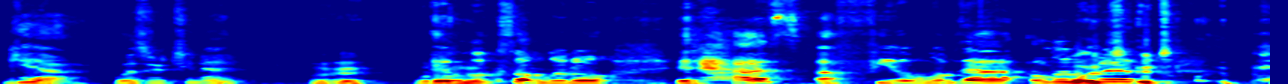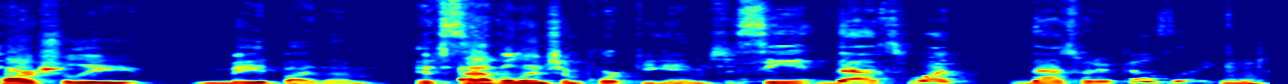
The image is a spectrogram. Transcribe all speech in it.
Yeah, Wizards Unite. Okay. What It looks a little. It has a feel of that a little Well, bit. it's, it's partially made by them. It's So- Avalanche and Portkey Games. See, that's what that's what it feels like. Mm-hmm.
